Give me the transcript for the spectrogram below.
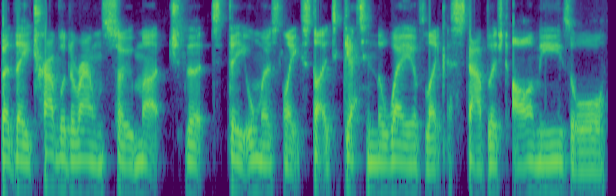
but they traveled around so much that they almost like started to get in the way of like established armies or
